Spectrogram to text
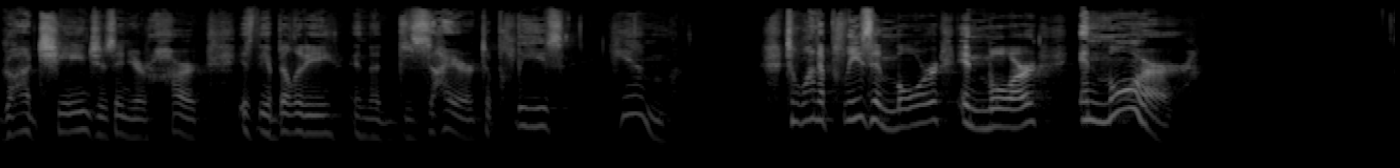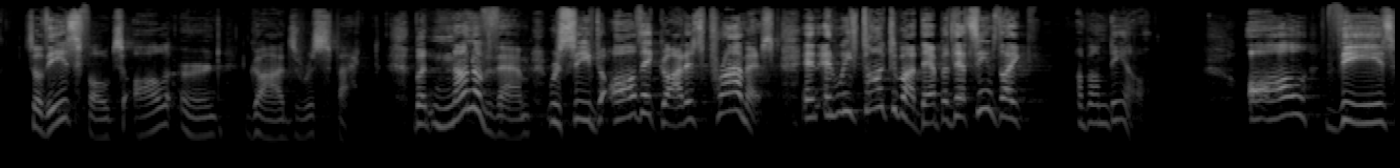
God changes in your heart is the ability and the desire to please Him. To want to please Him more and more and more. So these folks all earned God's respect. But none of them received all that God has promised. And, and we've talked about that, but that seems like a bum deal. All these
